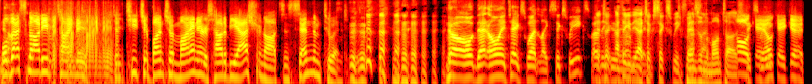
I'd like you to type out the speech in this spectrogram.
Well, that's not even time to, to teach a bunch of miners how to be astronauts and send them to it. no, that only takes what, like six weeks? What It took, I think now? yeah, it took six weeks. Depends last on the montage. Oh, Six okay, okay, good.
